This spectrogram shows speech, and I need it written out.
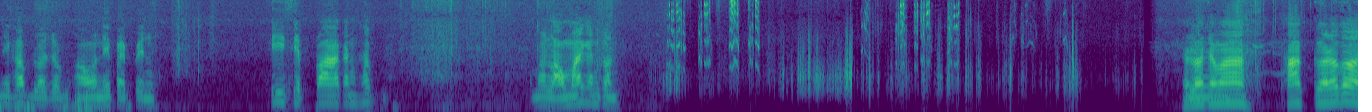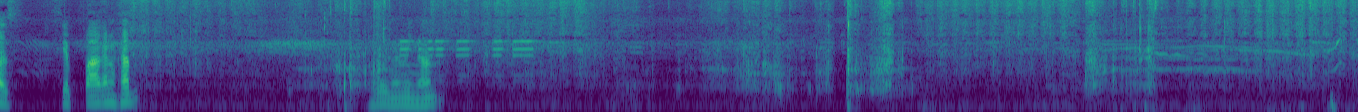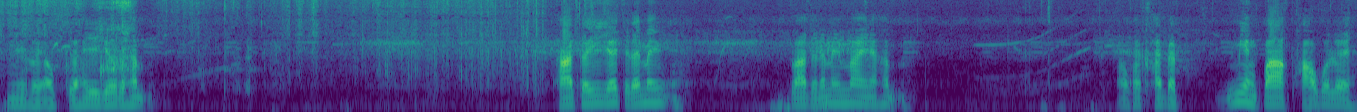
นี่ครับเราจะเอาอันนี้ไปเป็นที่เสียบปลากันครับ มาเหลาไม้กันก่อนเดี๋ยวเราจะมาทาเกลือแล้วก็เสียบปลากันครับ อ้ยไม่มีน้ำนี่เลยเอาเกลือให้เยอะๆเลยครับ ทาเกลือเยอะๆจะได้ไม่ปลาจะได้ไม่ไหม้นะครับ เอาคล้ายๆแบบเมี่ยงปลาเผาไปเลย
